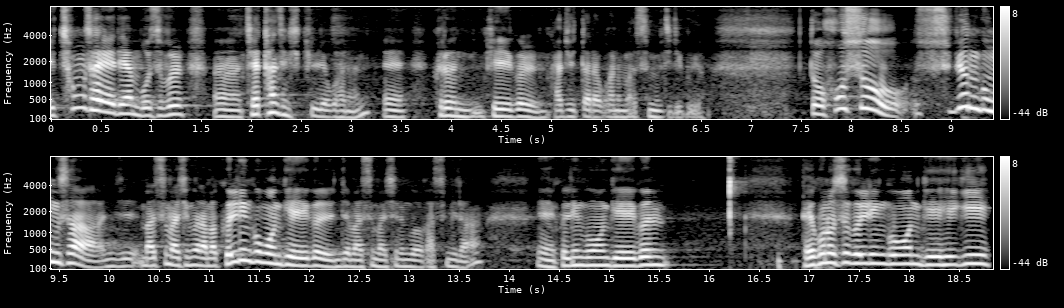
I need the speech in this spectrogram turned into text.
이 청사에 대한 모습을 어, 재탄생시키려고 하는 예, 그런 계획을 가지고 있다라고 하는 말씀을 드리고요. 또 호수 수변 공사 이제 말씀하신 건 아마 근린공원 계획을 이제 말씀하시는 것 같습니다. 예, 근린공원 계획은 백운호수 근린공원 계획이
